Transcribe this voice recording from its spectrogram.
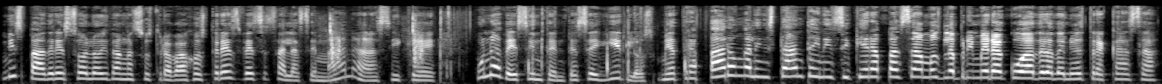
Mis padres solo iban a sus trabajos tres veces a la semana, así que una vez intenté seguirlos. Me atraparon al instante y ni siquiera pasamos la primera cuadra de nuestra casa.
